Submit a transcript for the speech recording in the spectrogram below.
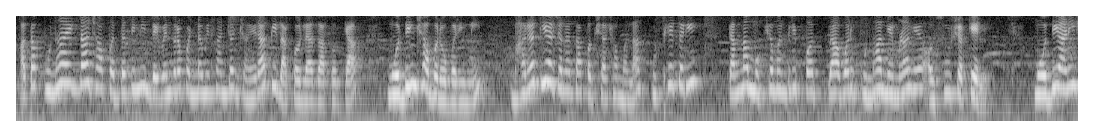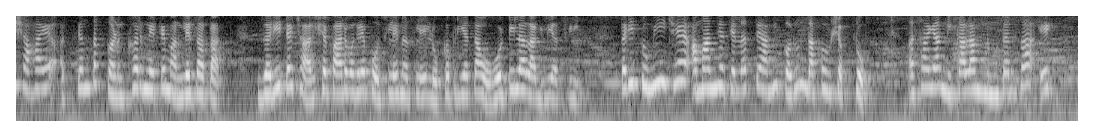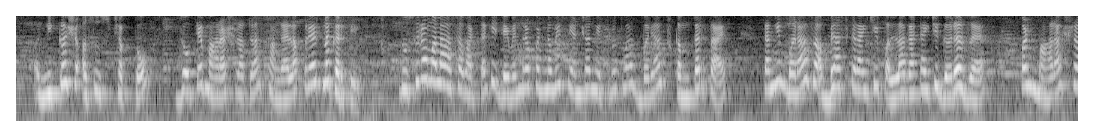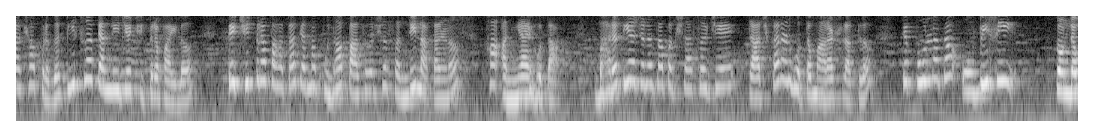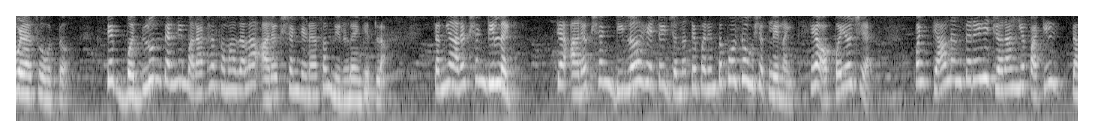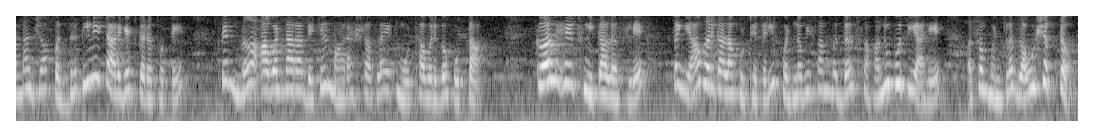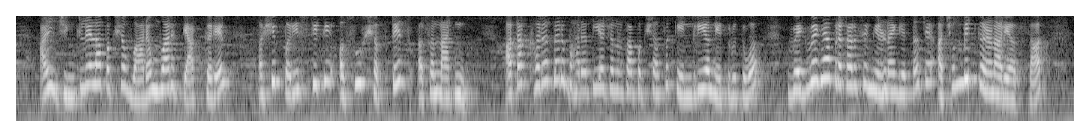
आता पुन्हा एकदा ज्या पद्धतीने देवेंद्र फडणवीसांच्या जाहिराती दाखवल्या जात होत्या मोदींच्या बरोबरीने भारतीय जनता पक्षाच्या मनात कुठेतरी त्यांना मुख्यमंत्री पदावर पुन्हा नेमणं हे असू शकेल. मोदी आणि शहा हे अत्यंत कणखर नेते मानले जातात. जरी ते चारशे पार वगैरे पोचले नसले लोकप्रियता ओहोटीला लागली असली तरी तुम्ही जे अमान्य केलं ते आम्ही करून दाखवू शकतो. असा या निकालानंतरचा एक निकष असू शकतो जो ते महाराष्ट्रातला सांगायला प्रयत्न करतील. दुसरं मला असं वाटतं की देवेंद्र फडणवीस यांच्या नेतृत्वात बऱ्याच कमतरता आहेत. त्यांनी बराच अभ्यास करायची पल्ला गाठायची गरज आहे. पण महाराष्ट्राच्या प्रगतीचं त्यांनी जे चित्र पाहिलं ते चित्र पाहता त्यांना पुन्हा पाच वर्ष संधी नाकारणं हा अन्याय होता. भारतीय जनता पक्षाचं जे राजकारण होतं महाराष्ट्रातलं ते पूर्णतः ओबीसी तोंडवळ्याचं होतं. ते बदलून त्यांनी मराठा समाजाला आरक्षण देण्याचा निर्णय घेतला. त्यांनी आरक्षण दिलंही ते आरक्षण दिलं हे ते जनतेपर्यंत पोचवू शकले नाहीत. हे अपयश आहे. पण त्यानंतरही जरांगे पाटील त्यांना ज्या पद्धतीने टार्गेट करत होते ते न आवडणारा देखील महाराष्ट्रातला एक मोठा वर्ग होता. कल हेच निकाल असले तर या वर्गाला कुठेतरी फडणवीसांबद्दल सहानुभूती आहे असं म्हटलं जाऊ शकतं. आणि जिंकलेला पक्ष वारंवार त्याग करेल अशी परिस्थिती असू शकतेच असं नाही. आता खरं तर भारतीय जनता पक्षाचं केंद्रीय नेतृत्व वेगवेगळ्या प्रकारचे निर्णय घेतं ते अचंबित करणारे असतात.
